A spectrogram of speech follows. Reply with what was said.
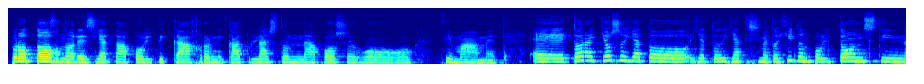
πρωτόγνωρες για τα πολιτικά χρονικά τουλάχιστον από όσο εγώ θυμάμαι. τώρα και όσο για, το, για, το, για τη συμμετοχή των πολιτών στην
